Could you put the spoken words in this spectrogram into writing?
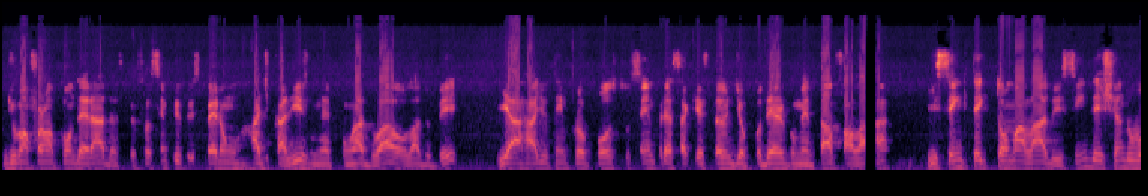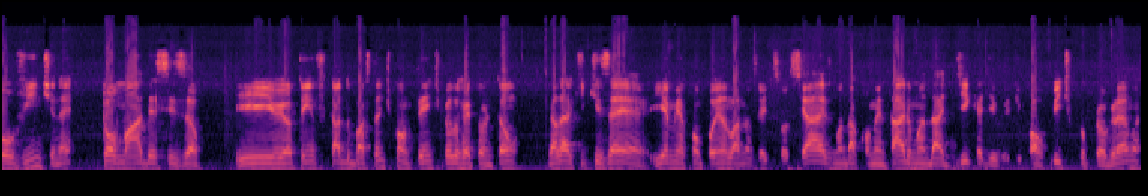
de uma forma ponderada. As pessoas sempre esperam um radicalismo, né? Um lado A ou lado B, e a rádio tem proposto sempre essa questão de eu poder argumentar, falar, e sem ter que tomar lado, e sim deixando o ouvinte, né? Tomar a decisão. E eu tenho ficado bastante contente pelo retorno. Então, galera que quiser ir me acompanhando lá nas redes sociais, mandar comentário, mandar dica de, de palpite para o programa,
